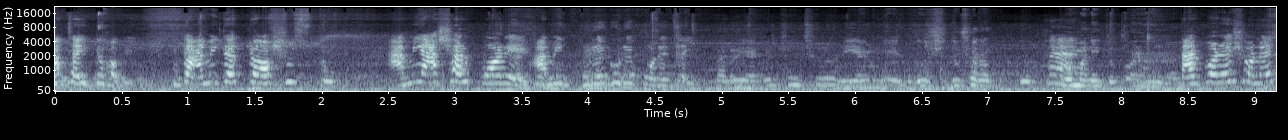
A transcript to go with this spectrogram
বাঁচাইতে হবে। কিন্তু আমি তো একটা অসুস্থ। আমি আসার পরে আমি ঘুরে ঘুরে পড়ে যাই। দোষারোপ হ্যাঁ। তারপরে শোনেন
